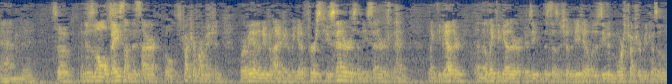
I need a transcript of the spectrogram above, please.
And uh, so, and this is all based on this hierarchical structure formation, where we have a neutral hydrogen, we get a first few centers, and these centers then link together, and then link together, there's, this doesn't show the detail, but there's even more structure because of the,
